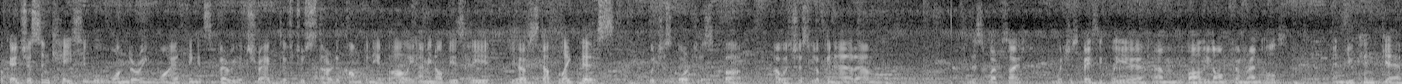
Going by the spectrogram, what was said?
Okay, just in case you were wondering why I think it's very attractive to start a company in Bali. I mean, obviously you have stuff like this, which is gorgeous, but I was just looking at um, this website, which is basically uh, um, Bali long-term rentals, and you can get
